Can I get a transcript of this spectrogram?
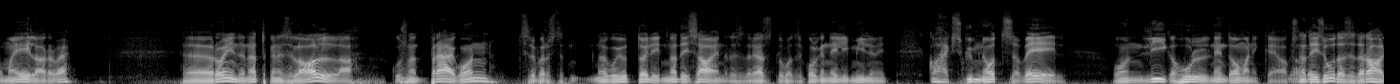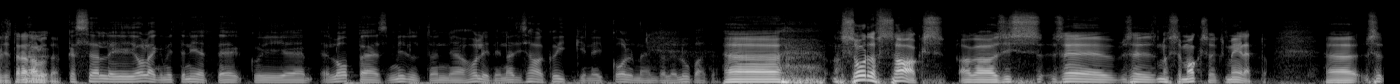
oma eelarve äh,, ronida natukene selle alla, kus nad praegu on, sellepärast et nagu jutt oli, nad ei saa endale seda reaalselt lubada, kolmkümmend neli miljonit kaheksakümne otsa veel on liiga hull nende omanike jaoks No no,, nad ei suuda seda rahaliselt ära taluda. kas seal ei olegi mitte nii, et kui eh, Lopez, Middleton ja Holiday, nad ei saa kõiki neid kolme endale lubada? Äh, noh, sort of saaks, aga siis see, see, noh, see maks oleks meeletu. see,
